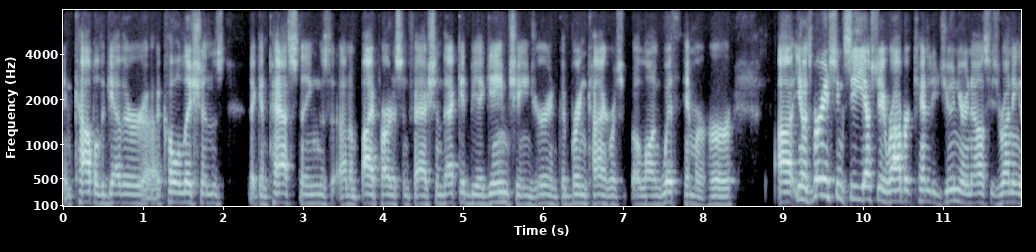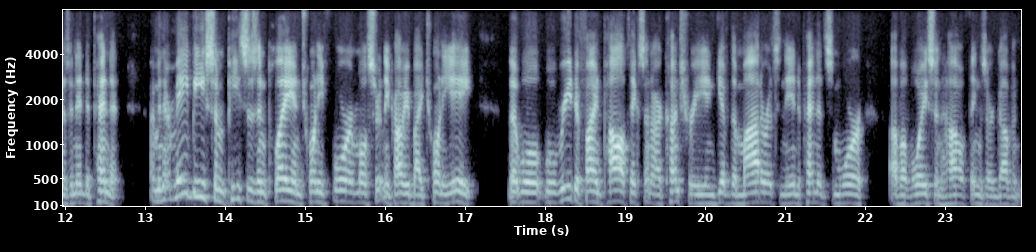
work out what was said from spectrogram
and cobble together uh, coalitions that can pass things on a bipartisan fashion, that could be a game changer and could bring Congress along with him or her. Uh, you know, it's very interesting to see yesterday Robert Kennedy Jr. announced he's running as an independent. I mean, there may be some pieces in play in 24 and most certainly probably by 28 that will will redefine politics in our country and give the moderates and the independents more of a voice in how things are governed.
